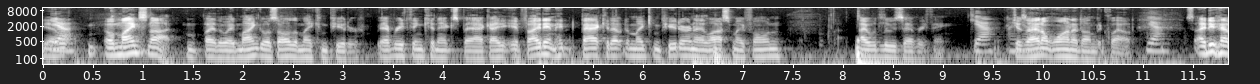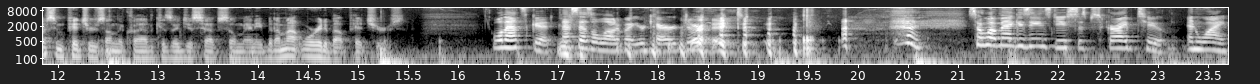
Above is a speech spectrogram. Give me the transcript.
Yeah. yeah. Oh, mine's not. By the way, mine goes all to my computer. Everything connects back. I if I didn't back it up to my computer and I lost my phone, I would lose everything. Yeah. Because I, I, don't want it on the cloud. Yeah. So I do have some pictures on the cloud because I just have so many, but I'm not worried about pictures. Well, that's good. That says a lot about your character. right. so, what magazines do you subscribe to, and why?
